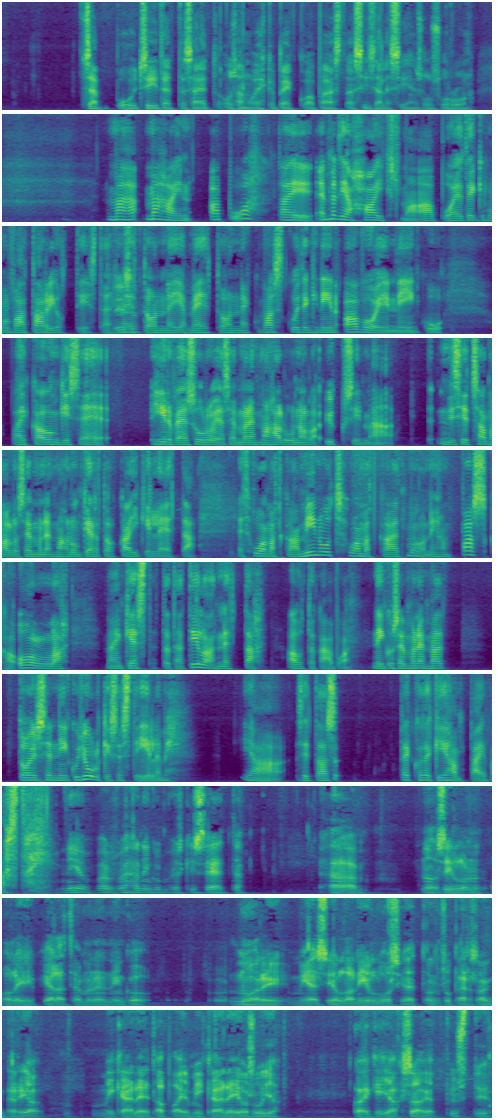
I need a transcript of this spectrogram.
Sä puhuit siitä, että sä et osannut ehkä Pekkoa päästää sisälle siihen sun suruun. Mä, mä hain apua, tai en mä tiedä haiks mä apua, jotenkin mulla vaan tarjottiin sitä, että Niin se- tonne ja mene tonne, kun mä oon sit kuitenkin niin avoin, niin kuin, vaikka onkin se hirveä suru ja semmoinen, että mä haluan olla yksin, mä, niin sitten samalla on semmoinen, että mä haluan kertoa kaikille, että, että huomatkaa minut, huomatkaa, että mulla on ihan paska olla, mä en kestä tätä tilannetta, auttakaa mua. Niin kuin semmoinen, että mä toin sen niin kuin julkisesti ilmi. Ja sitten taas Pekko teki ihan päinvastoin. Niin, vähän niin kuin myöskin se, että ää, no silloin oli vielä tämmöinen niin kuin nuori mies, jolla on illuusio, että on supersankari ja mikään ei tapa ja mikään ei osu ja kaikki jaksaa ja pystyy.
